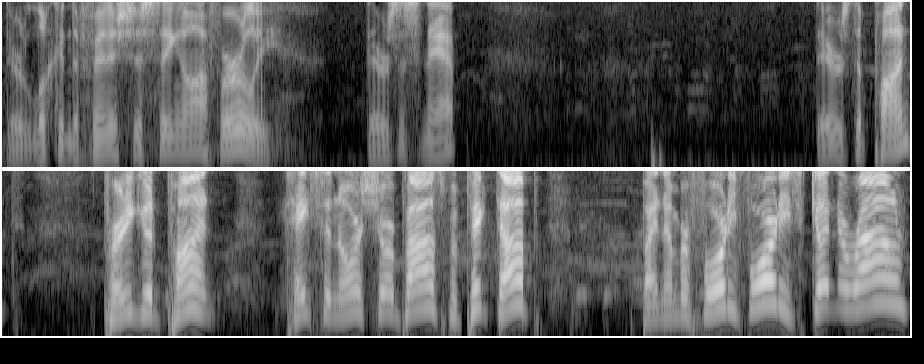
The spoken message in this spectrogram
They're looking to finish this thing off early. There's a snap. There's the punt. Pretty good punt. Takes the North Shore bounce, but picked up by number 44. He's cutting around.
